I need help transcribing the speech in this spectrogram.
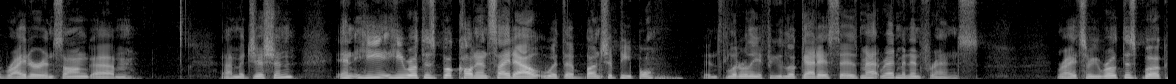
writer and song um, magician. And he, he wrote this book called Inside Out with a bunch of people. It's literally, if you look at it, it says Matt Redman and Friends. Right? So he wrote this book.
